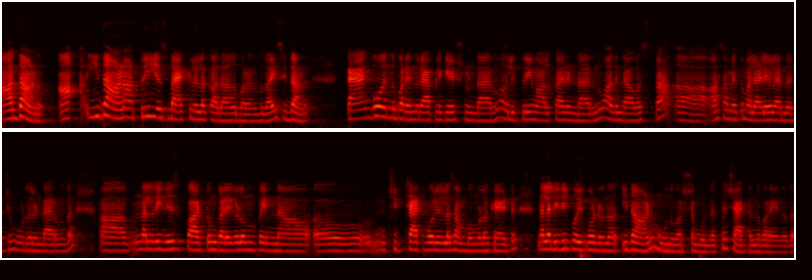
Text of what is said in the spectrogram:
അതാണ്. ഇതാണ് ആ ത്രീ ഇയേഴ്സ് ബാക്കിലുള്ള കഥ എന്ന് പറയുന്നത് ഗൈസ് ഇതാണ്. ടാങ്കോ എന്ന് പറയുന്ന ഒരു ആപ്ലിക്കേഷൻ ഉണ്ടായിരുന്നു. അതിൽ ഇത്രയും ആൾക്കാരുണ്ടായിരുന്നു. അതിന്റെ അവസ്ഥ ആ, സമയത്ത് മലയാളികളായിരുന്നു ഏറ്റവും കൂടുതൽ ഉണ്ടായിരുന്നത്. നല്ല രീതിയിൽ പാട്ടും കളികളും പിന്നെ ചിറ്റ് ചാറ്റ് പോലെയുള്ള സംഭവങ്ങളൊക്കെ ആയിട്ട് നല്ല രീതിയിൽ പോയിക്കൊണ്ടിരുന്ന ഇതാണ് മൂന്ന് വർഷം മുന്നത്തെ ചാറ്റ് എന്ന് പറയുന്നത്.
